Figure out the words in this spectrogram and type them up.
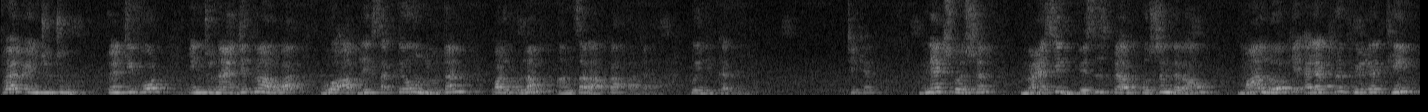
twelve into two twenty four into nine जितना होगा, वो आप लिख सकते हो न्यूटन पर कुलम आंसर आपका आ जाएगा। कोई दिक्कत नहीं। ठीक है? नेक्स्ट क्वेश्चन मैं इसी बेसिस पे आपको क्वेश्चन दे रहा हूँ। मान लो कि इलेक्ट्रिक फ़ील्ड एक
